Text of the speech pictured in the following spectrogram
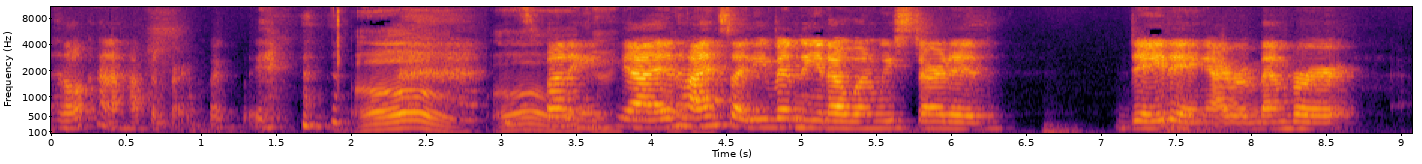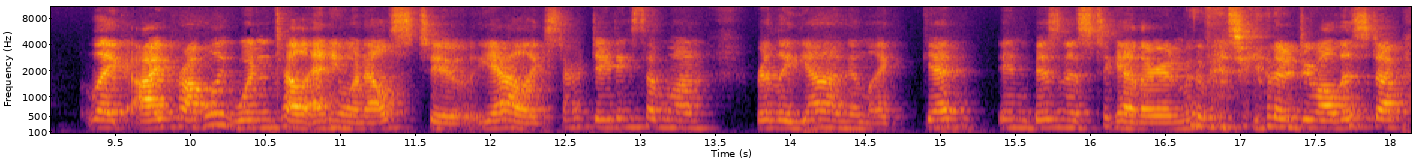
it all kind of happened very quickly. oh, oh, it's funny. Okay. Yeah, in hindsight, even you know when we started dating, I remember like I probably wouldn't tell anyone else to. Yeah, like start dating someone really young and like get in business together and move in together and do all this stuff.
